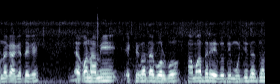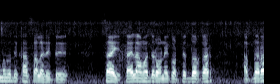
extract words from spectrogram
অনেক আগে থেকে। এখন আমি একটি কথাই বলব, আমাদের এই যদি মসজিদের জন্য যদি কাজ চালা যেতে চাই তাহলে আমাদের অনেক অর্থের দরকার। আপনারা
